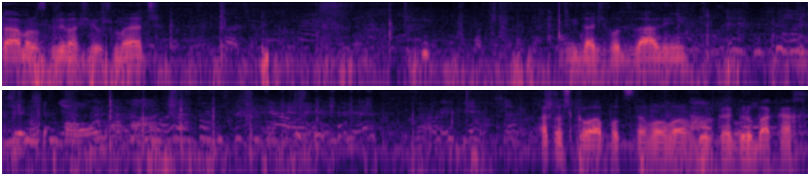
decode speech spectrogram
Tam rozgrywa się już mecz. Widać w oddali. A to szkoła podstawowa w Górkach Grubakach.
